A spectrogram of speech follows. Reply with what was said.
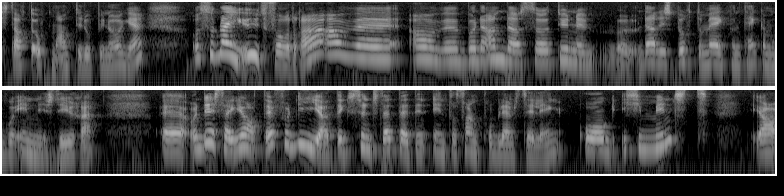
starta opp med Antidop i Norge. Og så ble jeg utfordra av, eh, av, både Anders og Tune, der de spurte om jeg kunne tenke meg å gå inn i styret. Eh, og det sa jeg ja til fordi at jeg syns dette er en interessant problemstilling. Og ikke minst, ja,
